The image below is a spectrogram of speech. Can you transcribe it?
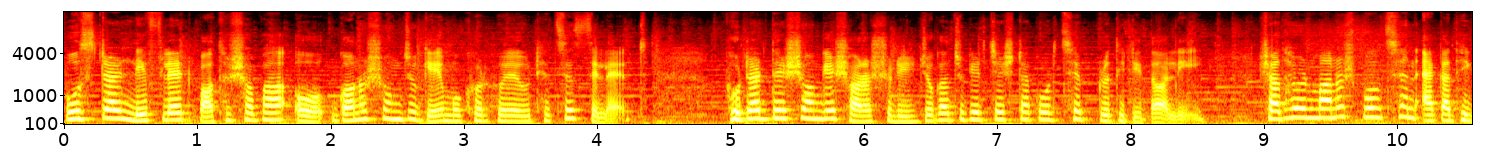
পোস্টার, লিফলেট, পথসভা ও গণসংযোগে মুখর হয়ে উঠেছে সিলেট। ভোটারদের সঙ্গে সরাসরি যোগাযোগের চেষ্টা করছে প্রতিটি দলই। সাধারণ মানুষ বলছেন একাধিক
